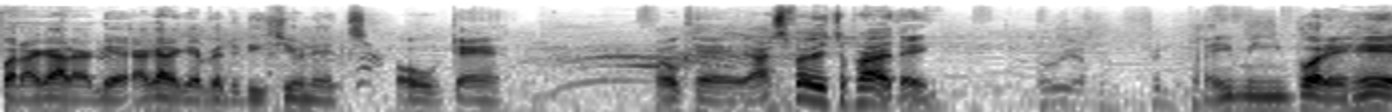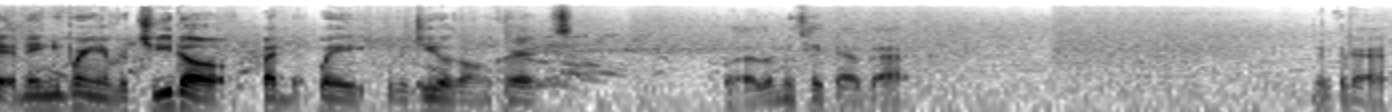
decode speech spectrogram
but I gotta get I gotta get rid of these units. Oh damn. Okay, that's very surprising. You mean you put a hit and then you bring in Vegito, but wait, Vegito's on crits. Well, let me take that back. Look at that.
